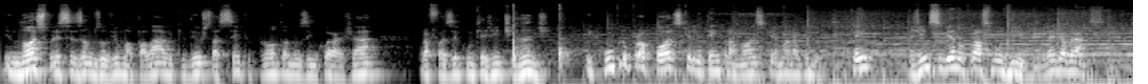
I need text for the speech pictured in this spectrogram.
E nós precisamos ouvir uma palavra que Deus está sempre pronto a nos encorajar para fazer com que a gente ande e cumpra o propósito que Ele tem para nós, que é maravilhoso, ok? A gente se vê no próximo vídeo. Um grande abraço.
